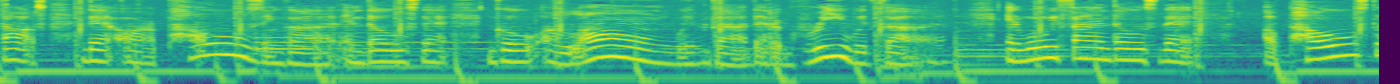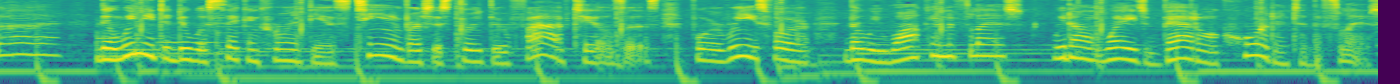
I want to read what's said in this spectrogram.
thoughts that are opposing God and those that go along with God, that agree with God. And when we find those that oppose God, then we need to do what 2 Corinthians 10, verses 3 through 5 tells us. For it reads, For though we walk in the flesh, we don't wage battle according to the flesh.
